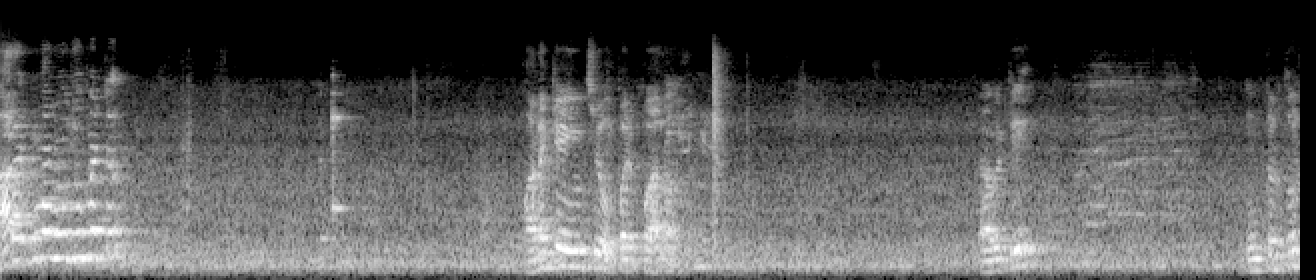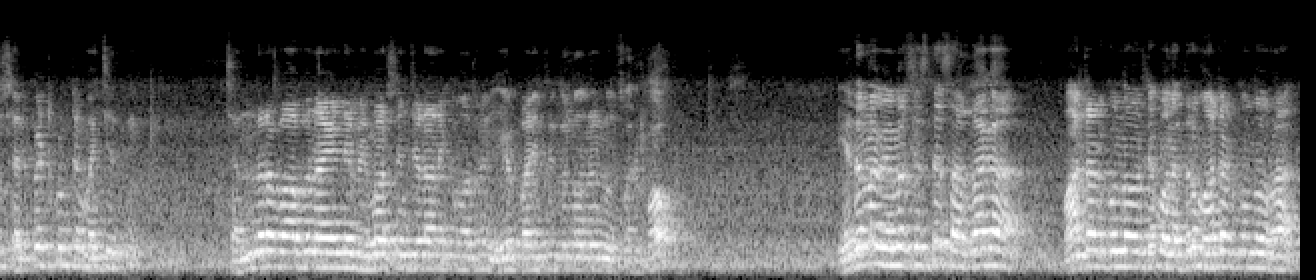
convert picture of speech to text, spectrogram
ఆ రకంగా నువ్వు చూపెట్టు. పడకేయించే పరిపాలన కాబట్టి ఇంతటితో సరిపెట్టుకుంటే మంచిది. చంద్రబాబు నాయుడిని విమర్శించడానికి మాత్రం ఏ పరిస్థితుల్లోనూ నువ్వు సరిపోవు. ఏదన్నా విమర్శిస్తే సరదాగా మాట్లాడుకుందాం అంటే మన ఇద్దరు మాట్లాడుకుందాం రా.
